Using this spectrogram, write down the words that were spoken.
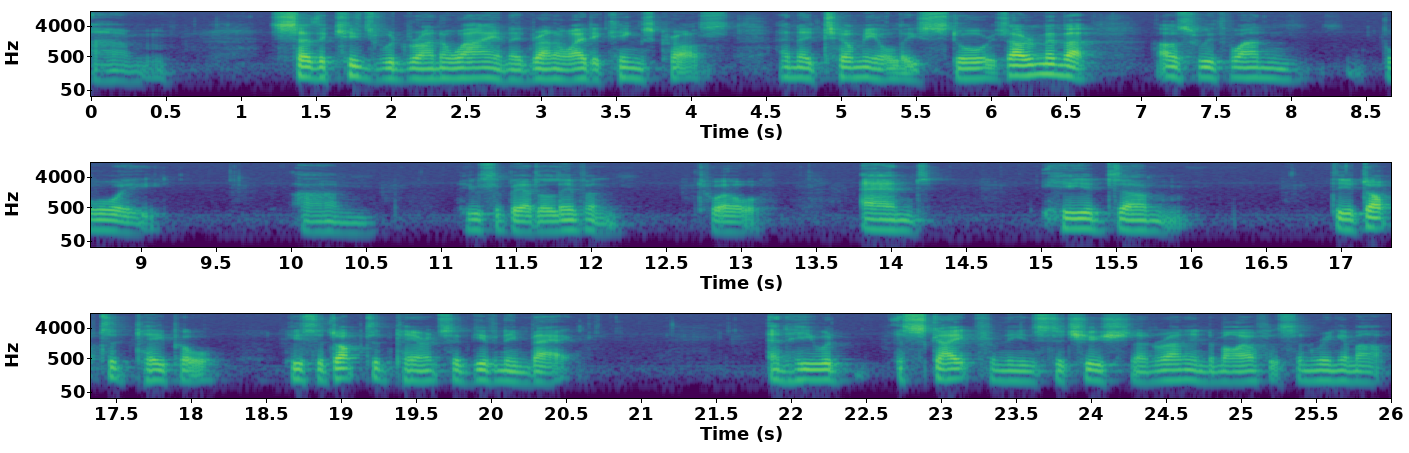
um, so the kids would run away, and they'd run away to King's Cross, and they'd tell me all these stories. I remember I was with one boy, um, he was about 11, 12, and he had um, the adopted people, his adopted parents had given him back, and he would escape from the institution and run into my office and ring him up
